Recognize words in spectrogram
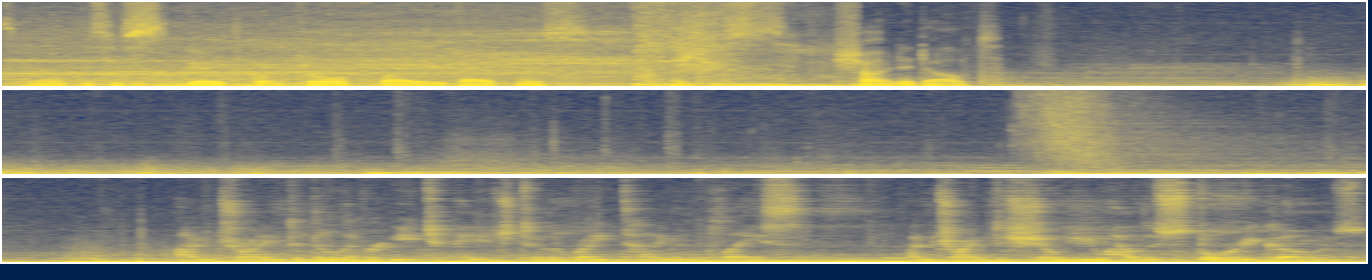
So yeah, this is gate controlled by darkness. I just shine it out. Right time and place. I'm trying to show you how the story goes.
